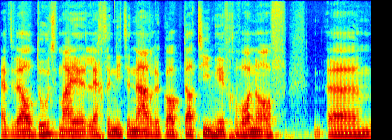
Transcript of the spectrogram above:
het wel doet, maar je legt er niet de nadruk op dat team heeft gewonnen of ehm,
